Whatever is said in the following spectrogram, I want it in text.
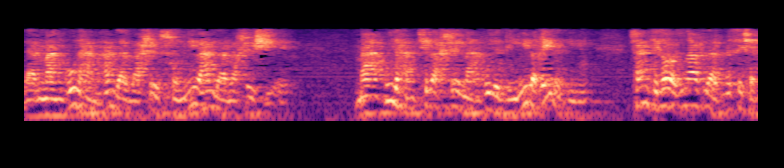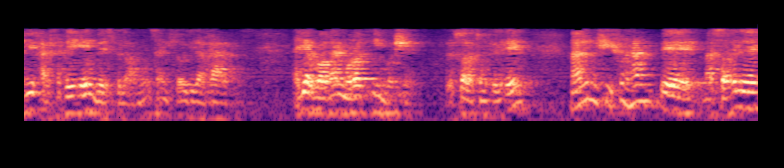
در منقول هم هم در بخش سنی و هم در بخش شیعه. معقول هم چه بخش معقول دینی و غیر دینی. چند کتاب از اون حرف در مثل شبیه فلسفه علم به اصطلاح مثلا کتابی در غرب هست. اگر واقعا مراد این باشه رسالتون فی معلوم میشه ایشون هم به مسائل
